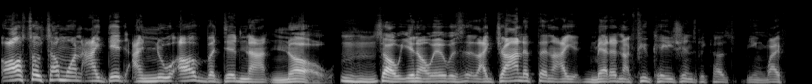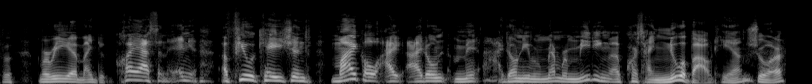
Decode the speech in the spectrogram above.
also someone I did I knew of but did not know. Mhm. So you know, it was like Jonathan. I met on a few occasions because being wife of Maria, my class, and, and a few occasions. Michael, I I don't I don't even remember meeting. Of course, I knew about him. Sure.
